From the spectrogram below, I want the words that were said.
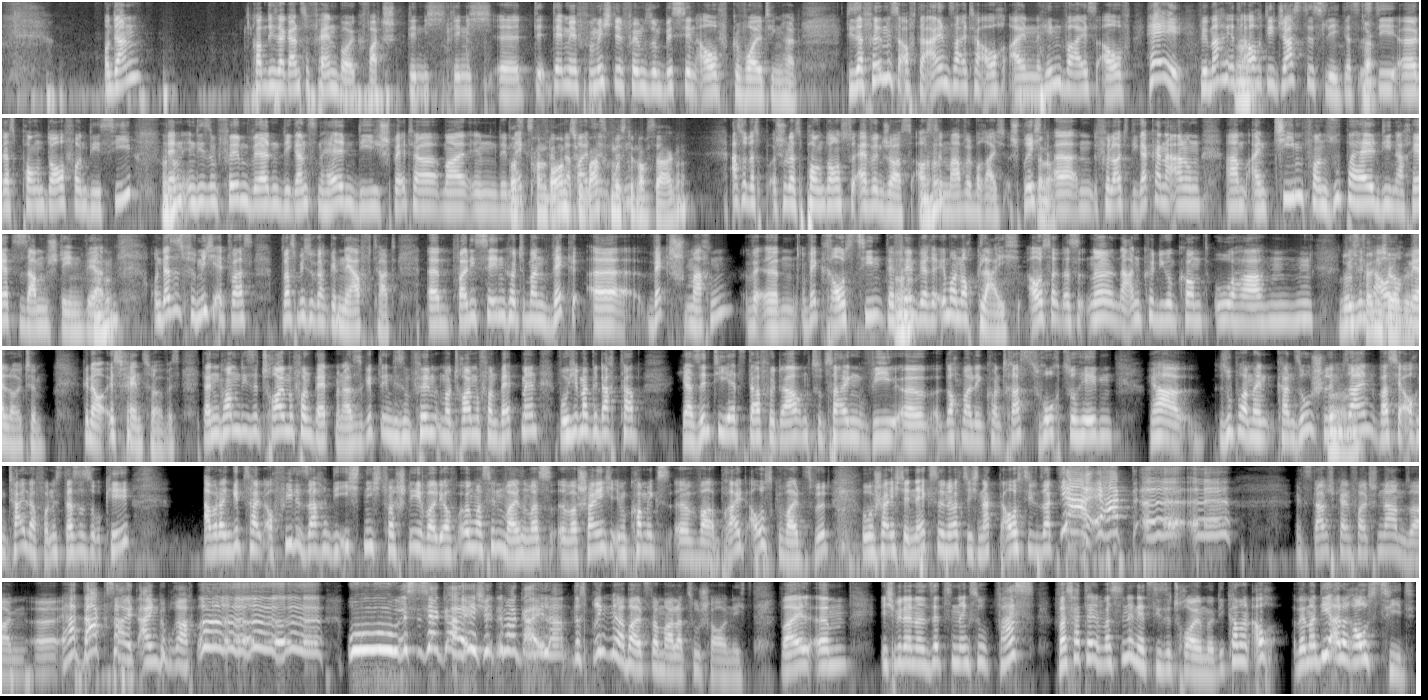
Und dann kommt dieser ganze Fanboy-Quatsch, den ich, den ich, äh, de- der mir für mich den Film so ein bisschen aufgewoltigen hat. Dieser Film ist auf der einen Seite auch ein Hinweis auf, hey, wir machen jetzt auch die Justice League. Das ist Ja. die, äh, das Pendant von DC. Denn in diesem Film werden die ganzen Helden, die später mal in dem Das nächsten Film Pendant zu dabei was sein musst du noch sagen? Achso, das schon das Pendant zu Avengers aus dem Marvel-Bereich. Sprich, Genau. ähm, für Leute, die gar keine Ahnung haben, ein Team von Superhelden, die nachher zusammenstehen werden. Und das ist für mich etwas, was mich sogar genervt hat. Ähm, weil die Szenen könnte man weg, äh, wegmachen, we- ähm, weg rausziehen. Der Film wäre immer noch gleich. Außer, dass ne, eine Ankündigung kommt, oha, hm, hm, wir sind ja auch noch mehr Leute. Genau, ist Fanservice. Dann kommen diese Träume von Batman. Also es gibt in diesem Film immer Träume von Batman, wo ich immer gedacht habe, ja, sind die jetzt dafür da, um zu zeigen, wie äh, nochmal den Kontrast hochzuheben? Ja, Superman kann so schlimm Mhm. sein, was ja auch ein Teil davon ist, das ist okay. Aber dann gibt's halt auch viele Sachen, die ich nicht verstehe, weil die auf irgendwas hinweisen, was äh, wahrscheinlich im Comics äh, breit ausgewalzt wird, wo wahrscheinlich der nächste Nerd sich nackt auszieht und sagt, ja, er hat, äh, äh, Jetzt darf ich keinen falschen Namen sagen. Äh, er hat Darkseid eingebracht. Äh, äh, äh, uh, es ist ja geil, ich werde immer geiler. Das bringt mir aber als normaler Zuschauer nichts. Weil ähm, ich mir dann sitze und denk so, was? Was hat denn, was sind denn jetzt diese Träume? Die kann man auch, wenn man die alle rauszieht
